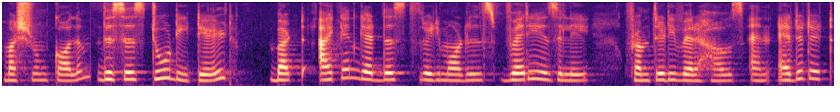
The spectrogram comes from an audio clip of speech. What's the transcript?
mushroom column this is too detailed but I can get this 3D models very easily from 3D warehouse and edit it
